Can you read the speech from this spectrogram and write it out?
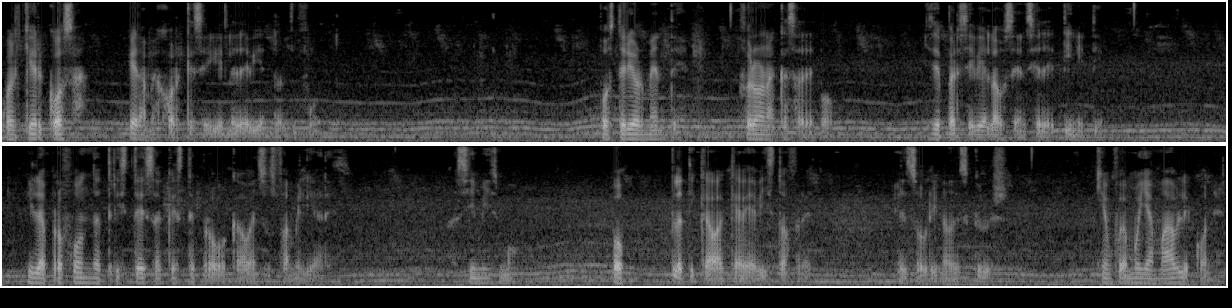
cualquier cosa era mejor que seguirle debiendo al difunto. Posteriormente, fueron a casa de Bob y se percibía la ausencia de Tinity y la profunda tristeza que éste provocaba en sus familiares. Asimismo, Bob platicaba que había visto a Fred, el sobrino de Scrooge, quien fue muy amable con él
